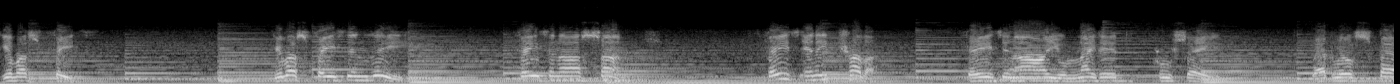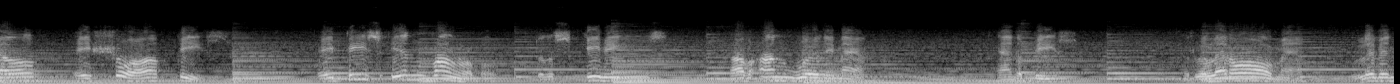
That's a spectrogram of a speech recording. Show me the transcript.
Give us faith. Give us faith in Thee, faith in our sons, faith in each other, faith in our united crusade that will spell a sure peace, a peace invulnerable to the schemings of unworthy men, and a peace that will let all men live in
